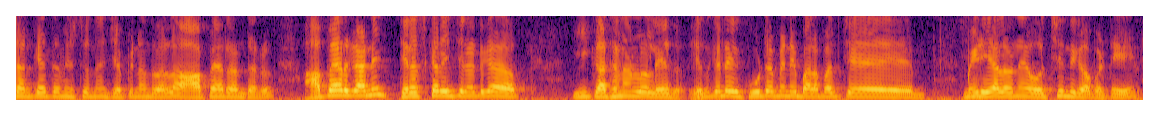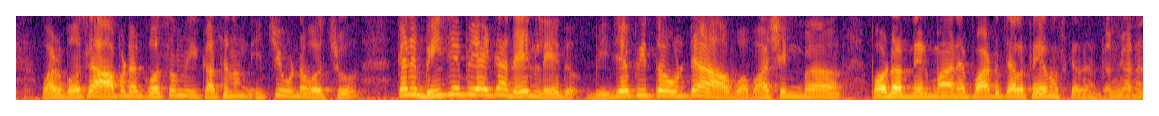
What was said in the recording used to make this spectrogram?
సంకేతం ఇస్తుందని చెప్పినందువల్ల ఆపారు అంటారు. ఆపారు కానీ తిరస్కరించినట్టుగా ఈ కథనంలో లేదు. ఎందుకంటే ఇది కూటమిని బలపరిచే మీడియాలోనే వచ్చింది కాబట్టి వాళ్ళు బహుశా ఆపడం కోసం ఈ కథనం ఇచ్చి ఉండవచ్చు. కానీ బీజేపీ అయితే అదేం లేదు. బీజేపీతో ఉంటే ఆ వాషింగ్ పౌడర్ నిర్మా అనే పాట చాలా ఫేమస్ కదా. గంగానది.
